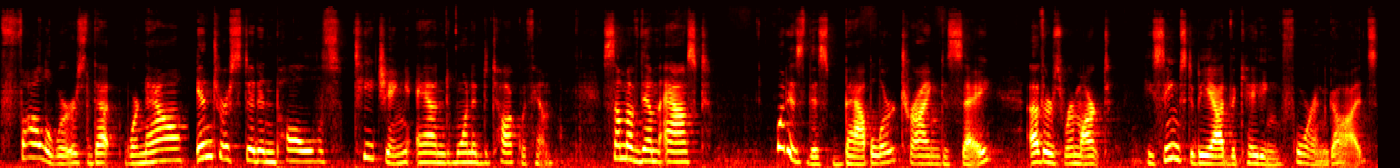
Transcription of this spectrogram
followers that were now interested in Paul's teaching and wanted to talk with him. Some of them asked, What is this babbler trying to say? Others remarked, he seems to be advocating foreign gods.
